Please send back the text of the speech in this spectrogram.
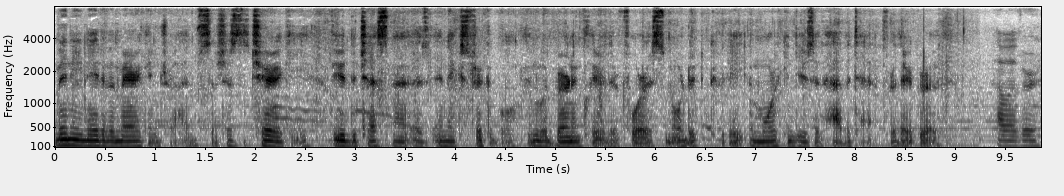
Many Native American tribes, such as the Cherokee, viewed the chestnut as inextricable and would burn and clear their forests in order to create a more conducive habitat for their growth. However,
